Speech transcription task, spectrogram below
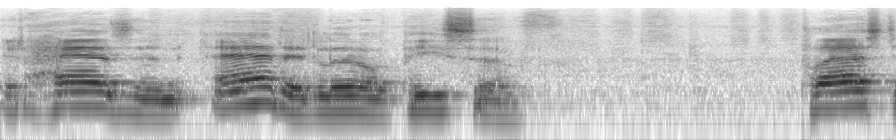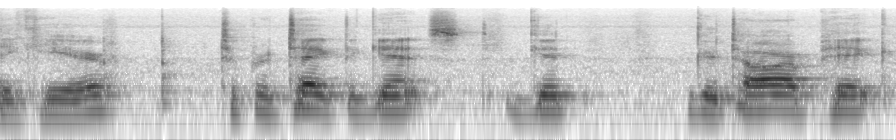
It has an added little piece of plastic here to protect against gu guitar pick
